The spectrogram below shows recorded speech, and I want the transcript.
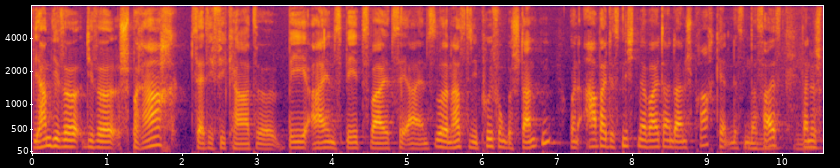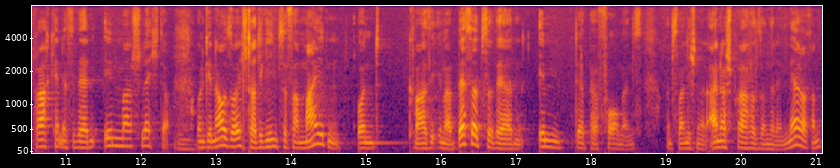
Wir haben diese, diese Sprachzertifikate B1, B2, C1. So, dann hast du die Prüfung bestanden und arbeitest nicht mehr weiter an deinen Sprachkenntnissen. Das mhm. heißt, deine Sprachkenntnisse werden immer schlechter. Mhm. Und genau solche Strategien zu vermeiden und quasi immer besser zu werden in der Performance. Und zwar nicht nur in einer Sprache, sondern in mehreren.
